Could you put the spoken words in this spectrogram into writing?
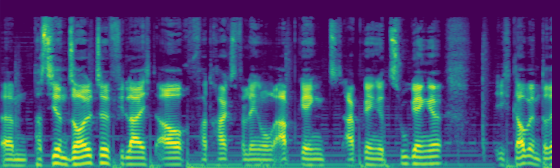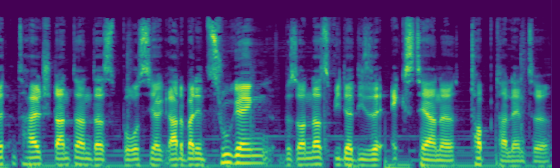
ähm, passieren sollte vielleicht auch, Vertragsverlängerung, Abgänge, Abgänge, Zugänge. Ich glaube, im dritten Teil stand dann, dass Borussia gerade bei den Zugängen besonders wieder diese externe Top-Talente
